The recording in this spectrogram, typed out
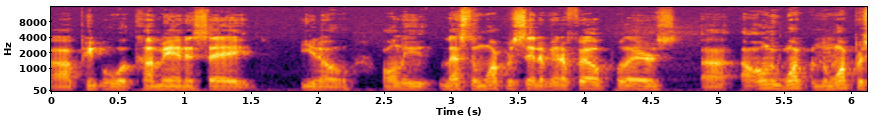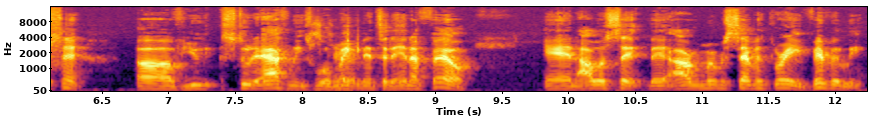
Uh, people would come in and say, you know, only less than one percent of NFL players, uh, only one the one percent of you student athletes will make it into the NFL. And I would say that I remember seventh grade vividly.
